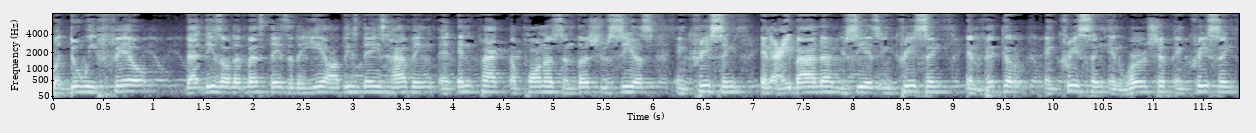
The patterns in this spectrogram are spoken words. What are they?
But do we feel that these are the best days of the year? Are these days having an impact upon us and thus you see us increasing in ibadah, you see us increasing in dhikr, increasing in worship, increasing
